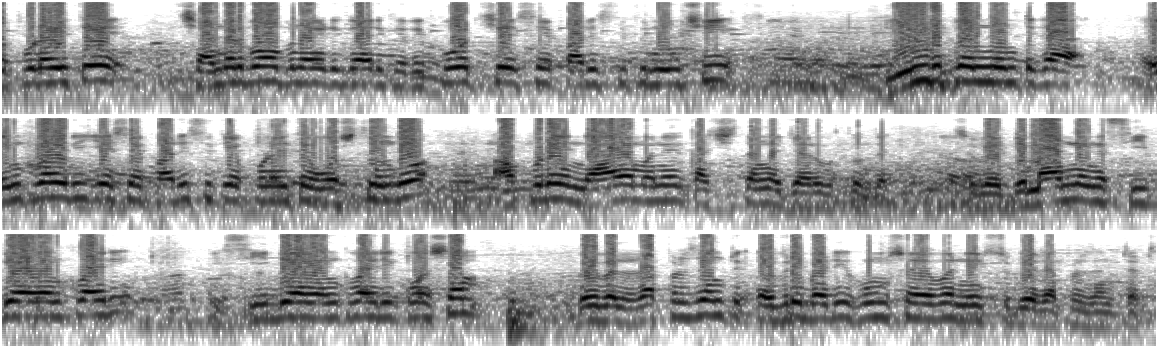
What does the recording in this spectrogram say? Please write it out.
ఎప్పుడైతే చంద్రబాబు నాయుడు గారికి రిపోర్ట్ చేసే పరిస్థితి నుంచి ఇండిపెండెంట్గా ఎంక్వైరీ చేసే పరిస్థితి ఎప్పుడైతే వస్తుందో అప్పుడే న్యాయం అనేది ఖచ్చితంగా జరుగుతుంది. So we're demanding CBI enquiry ఈ సిబిఐ ఎంక్వైరీ కోసం we will represent everybody whomsoever needs to be represented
